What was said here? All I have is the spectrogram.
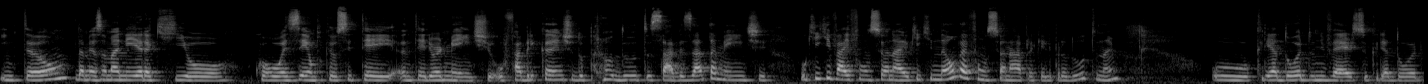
Então, da mesma maneira que o com o exemplo que eu citei anteriormente, o fabricante do produto sabe exatamente o que, que vai funcionar e o que, que não vai funcionar para aquele produto, né? O criador do universo, o criador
